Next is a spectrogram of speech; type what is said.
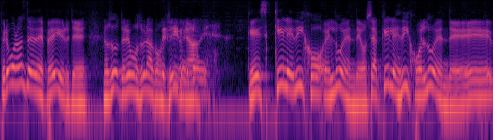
Pero bueno, antes de despedirte, nosotros tenemos una consigna. Que es ¿qué le dijo el duende? O sea, ¿qué les dijo el duende? Eh,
